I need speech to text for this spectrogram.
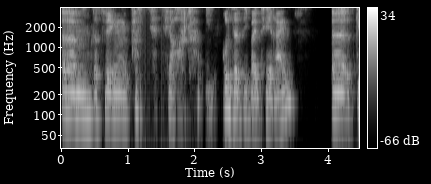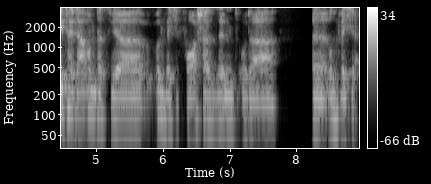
Ähm, deswegen passt es jetzt ja auch grundsätzlich bei T rein. Äh, es geht halt darum, dass wir irgendwelche Forscher sind oder äh, irgendwelche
